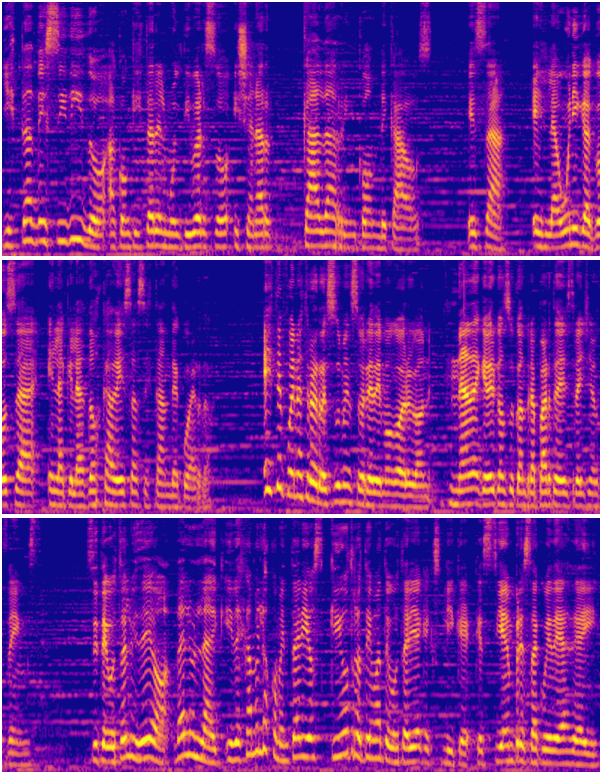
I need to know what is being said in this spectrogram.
y está decidido a conquistar el multiverso y llenar cada rincón de caos. Esa es la única cosa en la que las dos cabezas están de acuerdo. Este fue nuestro resumen sobre Demogorgon, nada que ver con su contraparte de Stranger Things. Si te gustó el video, dale un like y déjame en los comentarios qué otro tema te gustaría que explique, que siempre saco ideas de ahí.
